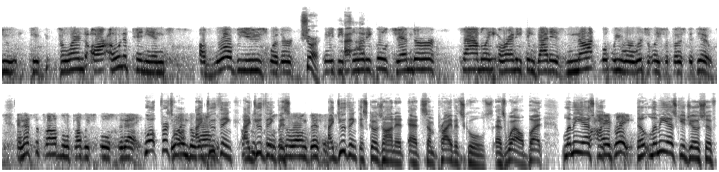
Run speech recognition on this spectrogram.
to to to lend our own opinions of worldviews, whether Sure. they be I- I- political, gender, family, or anything. That is not what we were originally supposed to do, and that's the problem with public schools today. Well, first of We're in the all, I do think I do think schools are in this the wrong business. I do think this goes on at, at some private schools as well. But let me ask you. I agree. Uh, Let me ask you, Joseph.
